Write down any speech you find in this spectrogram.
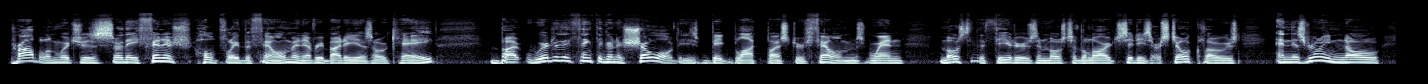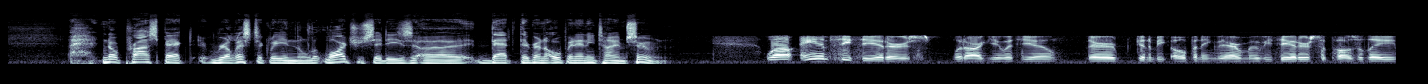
problem which is so they finish hopefully the film and everybody is okay. But where do they think they're going to show all these big blockbuster films when most of the theaters in most of the large cities are still closed, and there's really no no prospect realistically in the larger cities uh, that they're going to open anytime soon. Well, AMC theaters would argue with you. They're going to be opening their movie theaters supposedly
